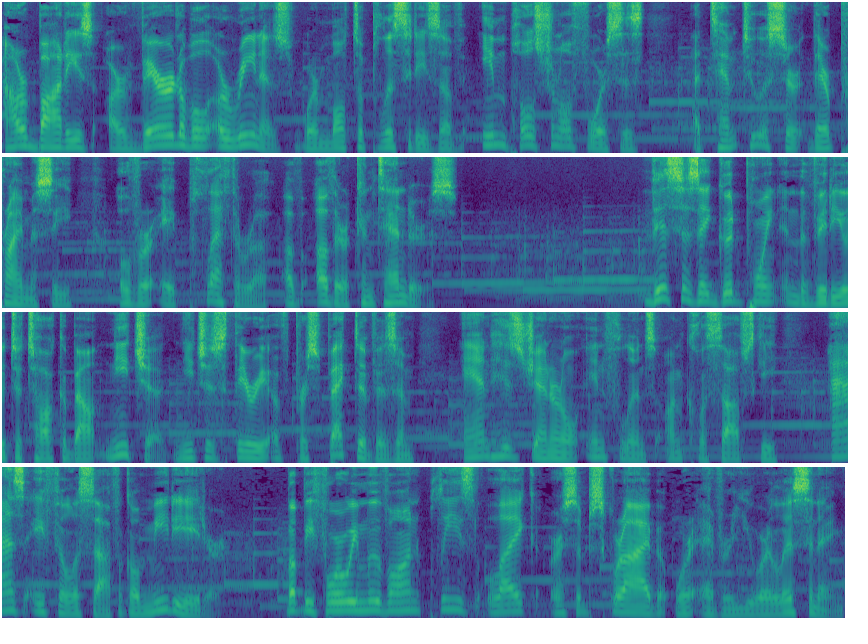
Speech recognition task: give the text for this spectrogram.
Our bodies are veritable arenas where multiplicities of impulsional forces attempt to assert their primacy over a plethora of other contenders. This is a good point in the video to talk about Nietzsche, Nietzsche's theory of perspectivism, and his general influence on Klossowski as a philosophical mediator. But before we move on, please like or subscribe wherever you are listening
